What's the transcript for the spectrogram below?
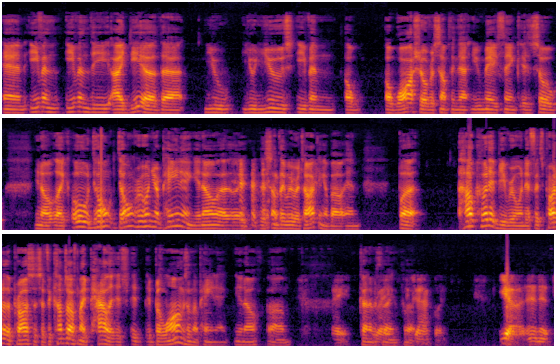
and even even the idea that you you use even a a wash over something that you may think is so. You know, like oh, don't don't ruin your painting. You know, uh, like, there's something we were talking about, and but how could it be ruined if it's part of the process? If it comes off my palette, it it, it belongs in the painting, you know, um, Right. kind of a right. thing. But, Exactly. Yeah, and it's,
